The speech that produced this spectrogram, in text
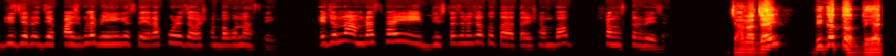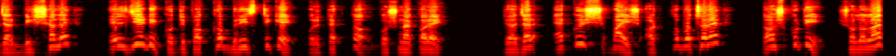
ব্রিজের যে পাশগুলো ভেঙে গেছে, এরা পড়ে যাওয়ার সম্ভাবনা আছে। এই জন্য আমরা চাই এই ব্রিজটা যেন যত তাড়াতাড়ি সম্ভব সংস্কার হয়ে যায় জানা যায়, বিগত দুই হাজার বিশ সালে এলজিডি কর্তৃপক্ষ ব্রিজটিকে পরিত্যক্ত ঘোষণা করে। দুই হাজার একুশ বাইশ অর্থ বছরে দশ কোটি ষোলো লাখ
